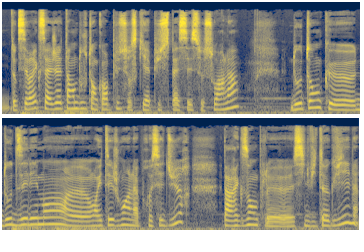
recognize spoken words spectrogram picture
Donc c'est vrai que ça jette un doute encore plus sur ce qui a pu se passer ce soir-là. D'autant que d'autres éléments euh, ont été joints à la procédure. Par exemple, euh, Sylvie Tocqueville,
